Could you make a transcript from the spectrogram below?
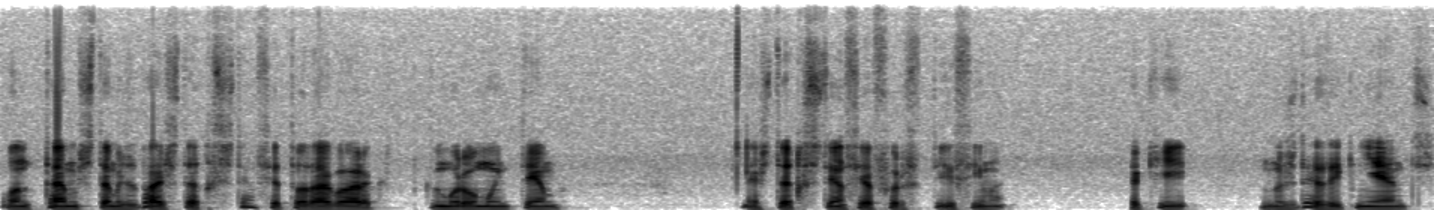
Onde estamos, estamos debaixo da resistência toda agora, que, que demorou muito tempo. Esta resistência é fortíssima, aqui nos 10,500,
